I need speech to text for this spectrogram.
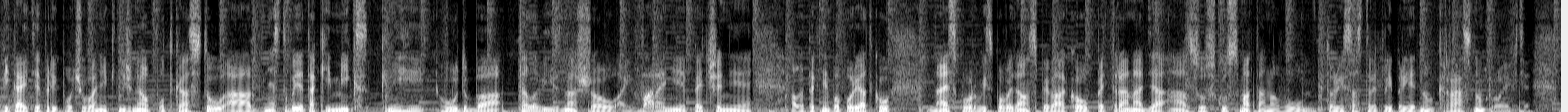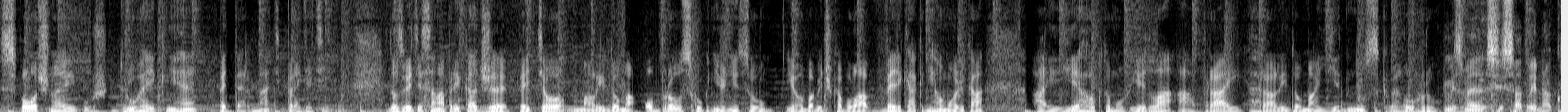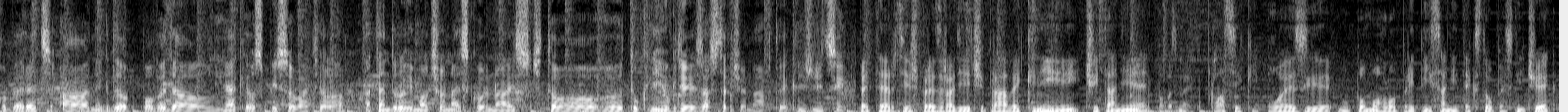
Vítajte pri počúvaní knižného podcastu a dnes to bude taký mix knihy, hudba, televízna show, aj varenie, pečenie, ale pekne po poriadku. Najskôr vyspovedám spevákov Petra Naďa a Zuzku Smatanovú, ktorí sa stretli pri jednom krásnom projekte. Spoločnej už druhej knihe Peter Naď pre deti. Dozviete sa napríklad, že Peťo mali doma obrovskú knižnicu, jeho babička bola veľká knihomoľka a jeho k tomu viedla a vraj hrali doma jednu skvelú hru hru. My sme si sadli na koberec a niekto povedal nejakého spisovateľa a ten druhý mal čo najskôr nájsť to, e, tú knihu, kde je zastrčená v tej knižnici. Peter tiež prezradí, či práve knihy, čítanie, povedzme klasiky, poézie mu pomohlo pri písaní textov pesničiek. E,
